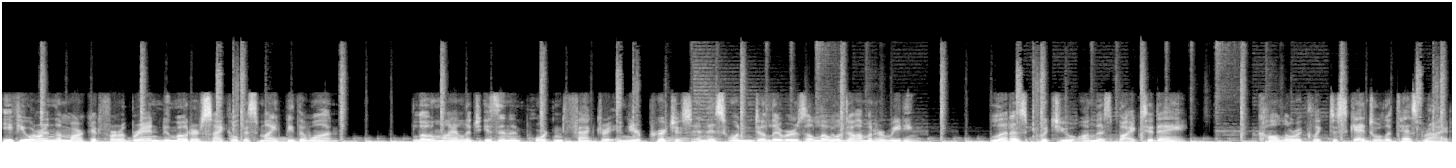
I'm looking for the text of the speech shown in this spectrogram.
If you are in the market for a brand new motorcycle this might be the one. Low mileage is an important factor in your purchase and this one delivers a low odometer reading. Let us put you on this bike today. Call or click to schedule a test ride.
